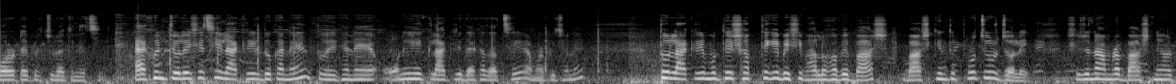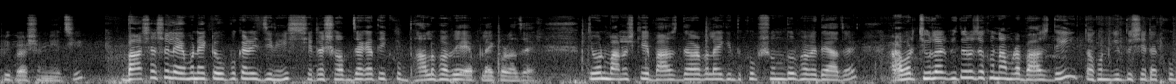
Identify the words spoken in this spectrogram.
বড় টাইপের চুলা কিনেছি। এখন চলে এসেছি লাকড়ির দোকানে, তো এখানে অনেক লাকড়ি দেখা যাচ্ছে আমার পিছনে। তো লাকড়ির মধ্যে সব থেকে বেশি ভালো হবে বাঁশ বাঁশ কিন্তু প্রচুর জলে সেজন্য আমরা বাঁশ নেওয়ার প্রিপারেশন নিয়েছি বাঁশ আসলে এমন একটা উপকারী জিনিস সেটা সব জায়গাতেই খুব ভালোভাবে অ্যাপ্লাই করা যায় যেমন মানুষকে বাঁশ দেওয়ার বেলায় কিন্তু খুব সুন্দরভাবে দেওয়া যায় আবার চুলার ভিতরে যখন আমরা বাঁশ দিই তখন কিন্তু সেটা খুব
